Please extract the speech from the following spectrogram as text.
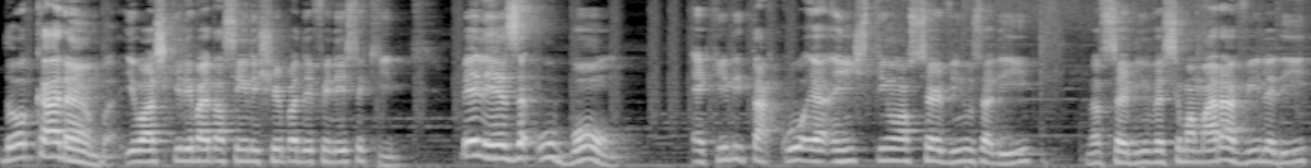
do caramba. E eu acho que ele vai estar sem Elixir pra defender isso aqui. Beleza, o bom é que ele tacou, a gente tem os servinhos ali, nosso servinho vai ser uma maravilha ali.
